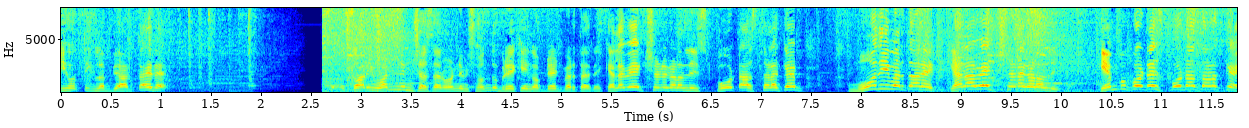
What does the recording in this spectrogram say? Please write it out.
ಈ ಹೊತ್ತಿಗೆ ಲಭ್ಯ ಆಗ್ತಾ ಇದೆ. ಸಾರಿ ಒಂದ್ ನಿಮಿಷ ಸರ್, ಒಂದ್ ನಿಮಿಷ, ಒಂದು ಬ್ರೇಕಿಂಗ್ ಅಪ್ಡೇಟ್ ಬರ್ತಾ ಇದೆ. ಕೆಲವೇ ಕ್ಷಣಗಳಲ್ಲಿ ಸ್ಫೋಟ ಸ್ಥಳಕ್ಕೆ ಮೋದಿ ಬರ್ತಾರೆ. ಕೆಲವೇ ಕ್ಷಣಗಳಲ್ಲಿ ಕೆಂಪುಕೋಟೆ ಸ್ಫೋಟ ಸ್ಥಳಕ್ಕೆ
